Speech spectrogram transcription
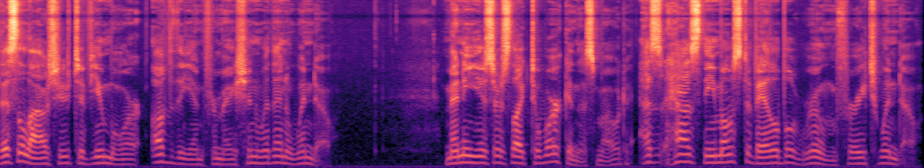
This allows you to view more of the information within a window. Many users like to work in this mode as it has the most available room for each window.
